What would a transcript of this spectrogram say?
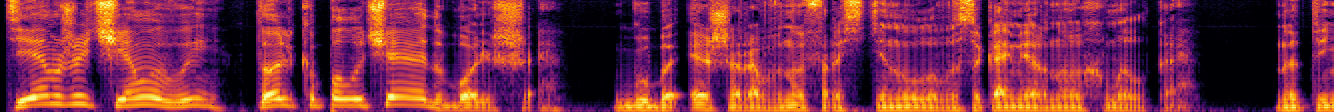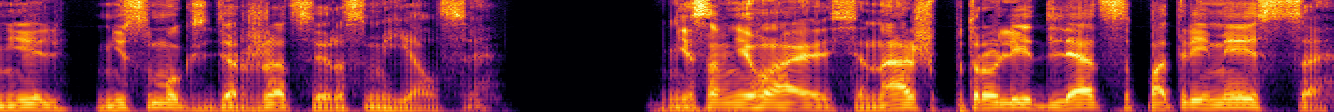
«Тем же, чем и вы, только получают больше». Губы Эшера вновь растянула высокомерная ухмылка. Натаниэль не смог сдержаться и рассмеялся. «Не сомневаюсь, наши патрули длятся по три месяца.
